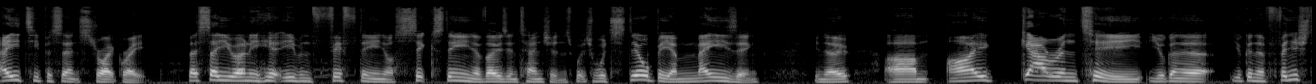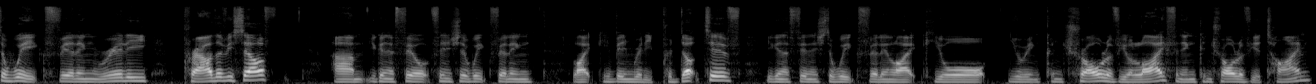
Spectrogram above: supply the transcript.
80% strike rate, let's say you only hit even 15 or 16 of those intentions, which would still be amazing, you know, um, I guarantee you're gonna you're gonna finish the week feeling really proud of yourself um, you're going to feel finish the week feeling like you've been really productive. You're going to finish the week feeling like you're you're in control of your life and in control of your time.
